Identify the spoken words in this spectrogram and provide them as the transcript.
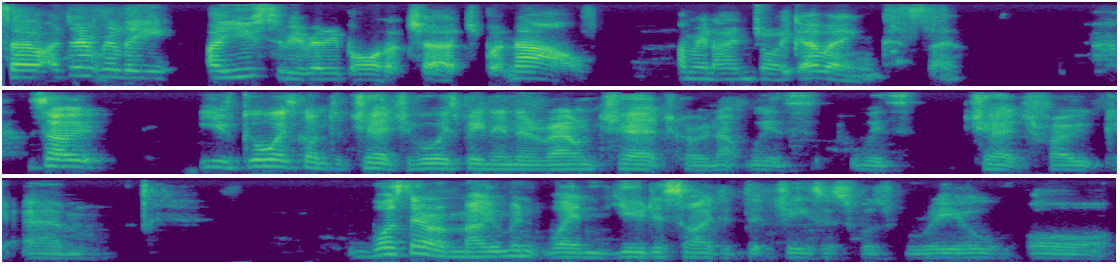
So I don't really. I used to be really bored at church, but now, I mean, I enjoy going. So. So you've always gone to church. You've always been in and around church, growing up with with church folk. Um, was there a moment when you decided that Jesus was real or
